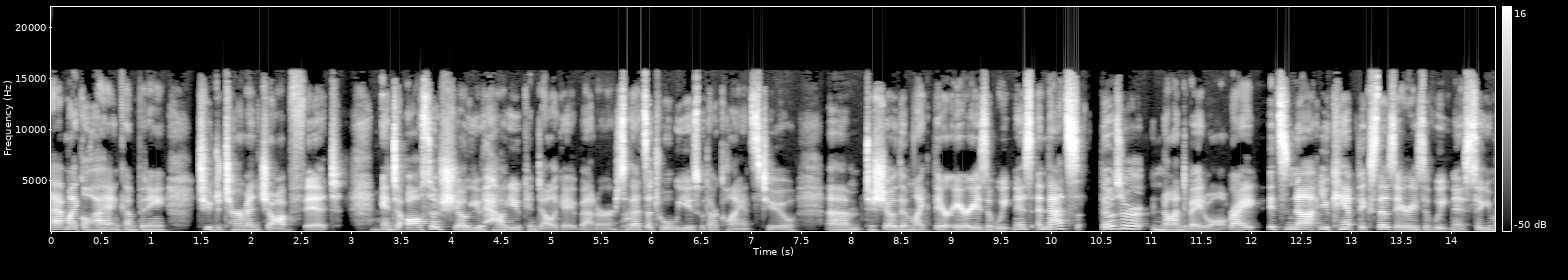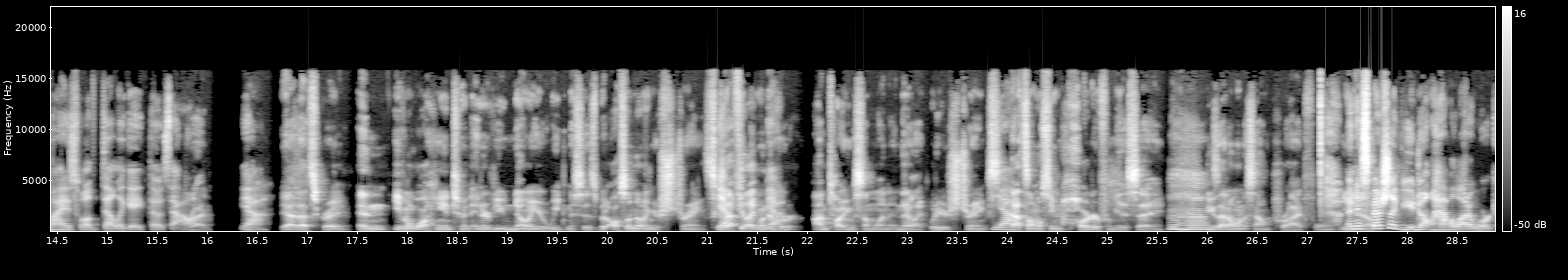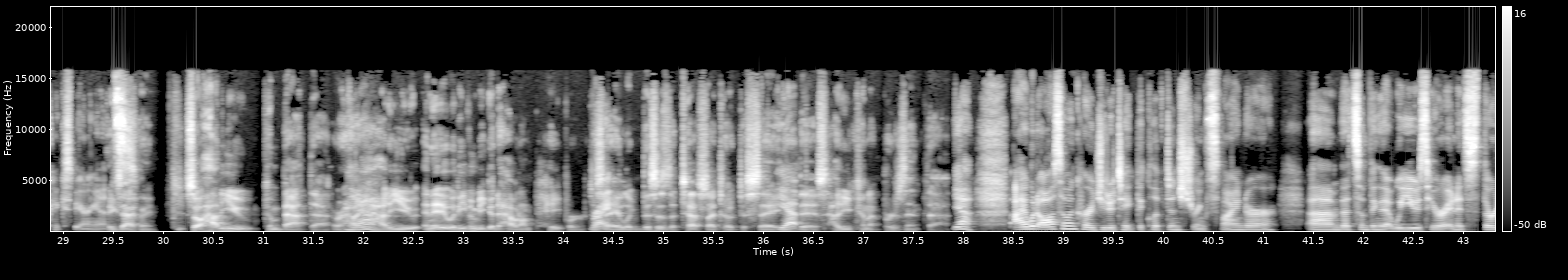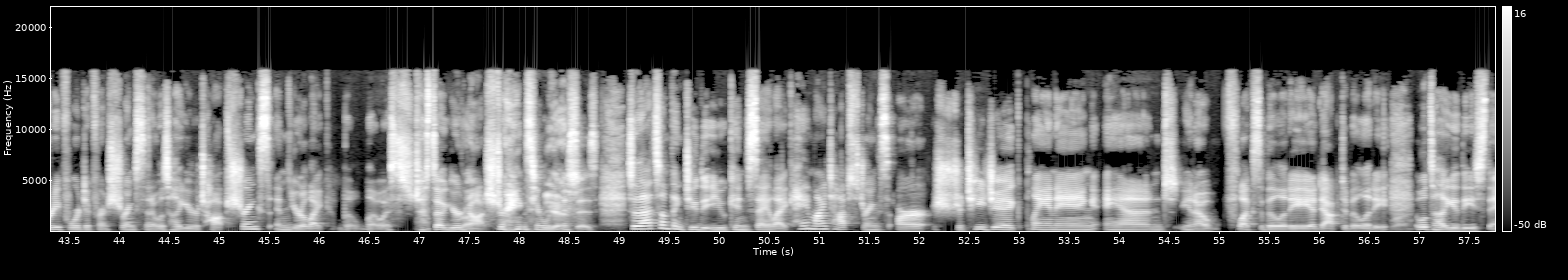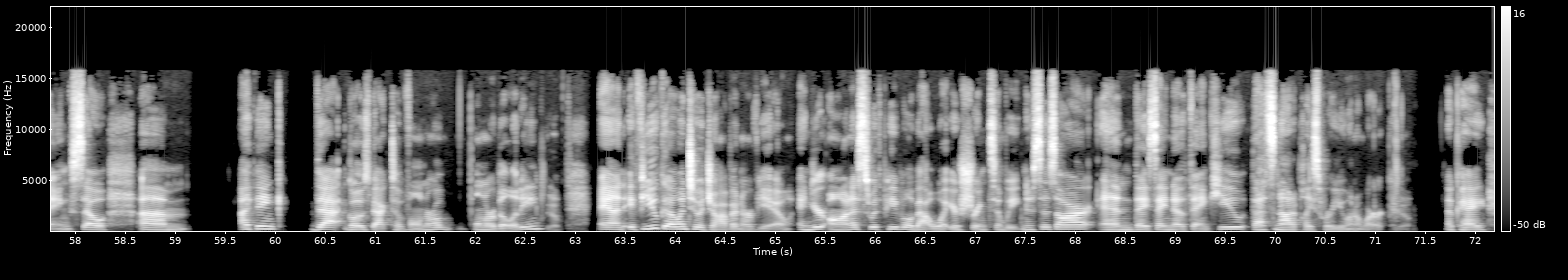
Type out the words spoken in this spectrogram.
at Michael Hyatt and Company to determine job fit and to also show you how you can delegate better. So Right. that's a tool we use with our clients too, um, to show them like their areas of weakness. And that's those are non-debatable, right? It's not you can't fix those areas of weakness, so you might as well delegate those out. Right. Yeah. Yeah, that's great. And even walking into an interview knowing your weaknesses, but also knowing your strengths. Because Yeah, I feel like whenever I'm talking to someone and they're like, "What are your strengths?" Yeah. That's almost even harder for me to say Mhm. because I don't want to sound prideful. you And know? especially if you don't have a lot of work experience. Exactly. So how do you combat that, or how, Yeah. how do you? And it would even be good to have it on paper to Right. say, "Look, this is a test I took to say Yep. this." How do you kind of present that? Yeah. I would also encourage you to take the Clifton Strengths Finder. Um, that's something that we use here, and it's 34 different strengths, and it will tell you your top strengths and you're like the lowest. So you're Right. not strengths, your Yes. weaknesses. So that's something too that you can say like, hey, my top strengths are strategic planning and you know flexibility, adaptability. Right. It will tell you these things. So um, I think that goes back to vulnerable vulnerability. Yep. And if you go into a job interview and you're honest with people about what your strengths and weaknesses are, and they say no, thank you, that's not a place where you want to work. Yeah. Okay.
